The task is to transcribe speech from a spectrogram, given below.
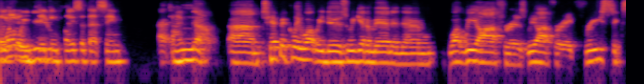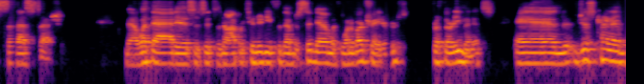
conversation what we do- taking place at that same? Uh, time? No. Um, typically, what we do is we get them in, and then what we offer is we offer a free success session. Now, what that is, is it's an opportunity for them to sit down with one of our trainers for 30 minutes and just kind of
